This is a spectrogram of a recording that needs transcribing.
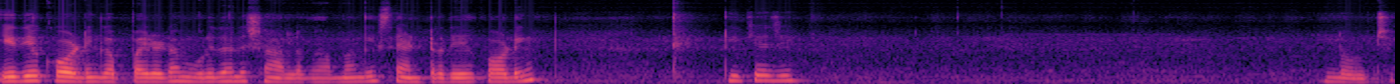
ਇਹਦੇ ਅਕੋਰਡਿੰਗ ਆਪਾਂ ਜਿਹੜਾ ਮੂਰੇ ਦਾ ਨਿਸ਼ਾਨ ਲਗਾਵਾਂਗੇ, ਸੈਂਟਰ ਦੇ ਅਕੋਰਡਿੰਗ ਠੀਕ ਹੈ ਜੀ। ਲਓ ਜੀ।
